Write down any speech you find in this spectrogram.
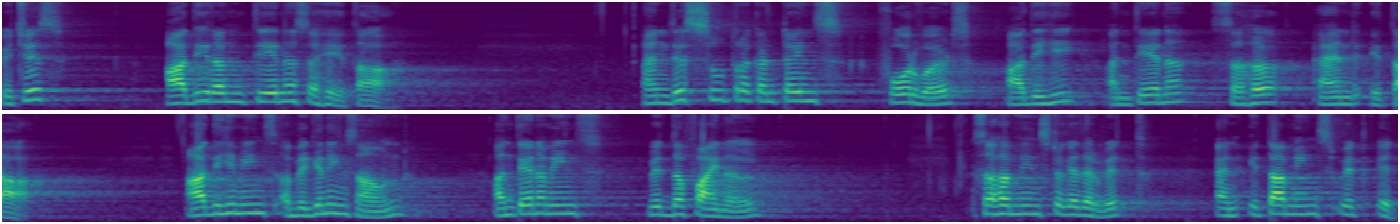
which is Adirantyena Saheta and this sutra contains four words Adihi, Antyena, Saha and Ita. Adihi means a beginning sound, Antyena means with the final, Saha means together with and Ita means with it.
